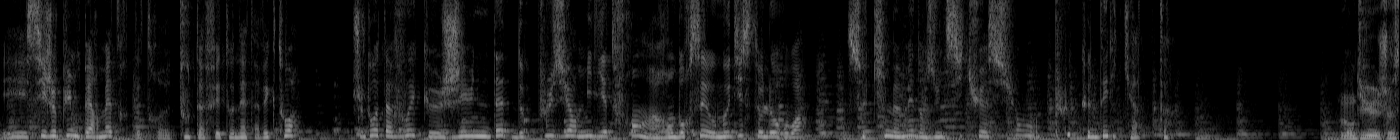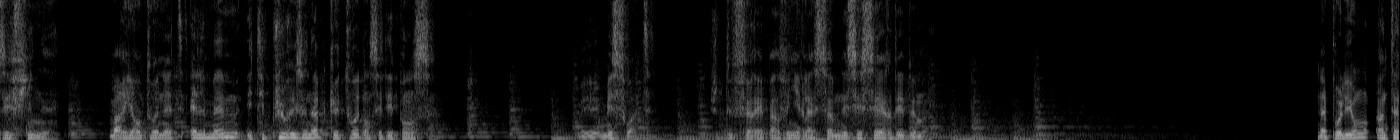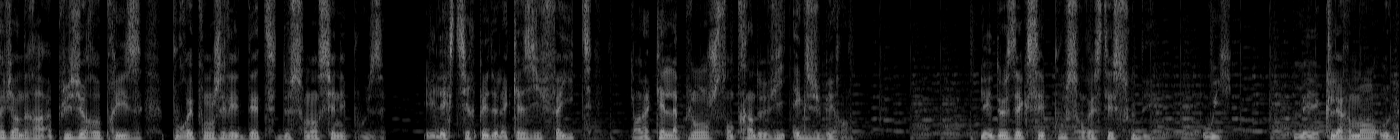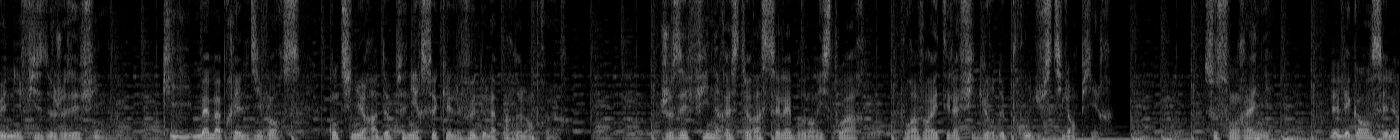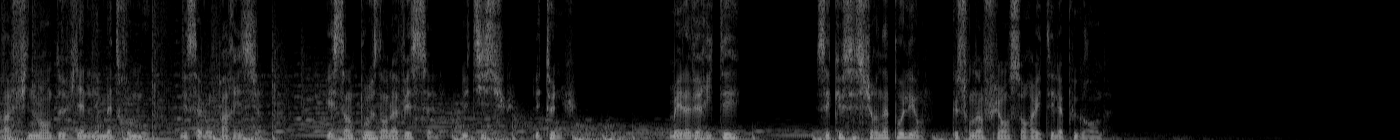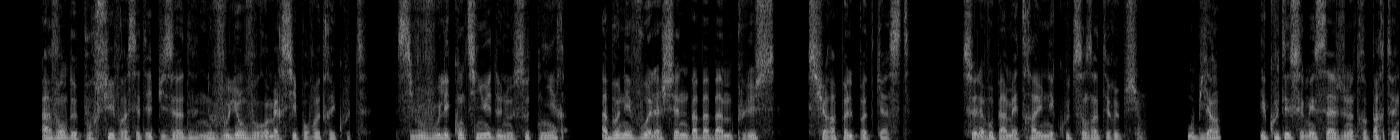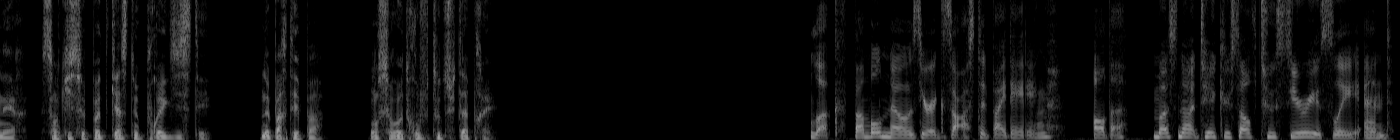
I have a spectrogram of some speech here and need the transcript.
Et si je puis me permettre d'être tout à fait honnête avec toi, je dois t'avouer que j'ai une dette de plusieurs milliers de francs à rembourser au modiste Leroy, ce qui me met dans une situation plus que délicate. Mon Dieu, Joséphine, Marie-Antoinette elle-même était plus raisonnable que toi dans ses dépenses. Mais, mais soit, je te ferai parvenir la somme nécessaire dès demain. Napoléon interviendra à plusieurs reprises pour éponger les dettes de son ancienne épouse et l'extirper de la quasi-faillite dans laquelle la plonge son train de vie exubérant. Les deux ex-époux sont restés soudés, oui, mais clairement au bénéfice de Joséphine, qui, même après le divorce, continuera d'obtenir ce qu'elle veut de la part de l'empereur. Joséphine restera célèbre dans l'histoire pour avoir été la figure de proue du style empire. Sous son règne, l'élégance et le raffinement deviennent les maîtres mots des salons parisiens et s'imposent dans la vaisselle, les tissus, les tenues. Mais la vérité, c'est que c'est sur Napoléon que son influence aura été la plus grande. Avant de poursuivre cet épisode, nous voulions vous remercier pour votre écoute. Si vous voulez continuer de nous soutenir, abonnez-vous à la chaîne Bababam Plus sur Apple Podcast. Cela vous permettra une écoute sans interruption. Ou bien, écoutez ce message de notre partenaire, sans qui ce podcast ne pourrait exister. Ne partez pas, on se retrouve tout de suite après. Look, Bumble knows you're exhausted by dating. All the must not take yourself too seriously and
